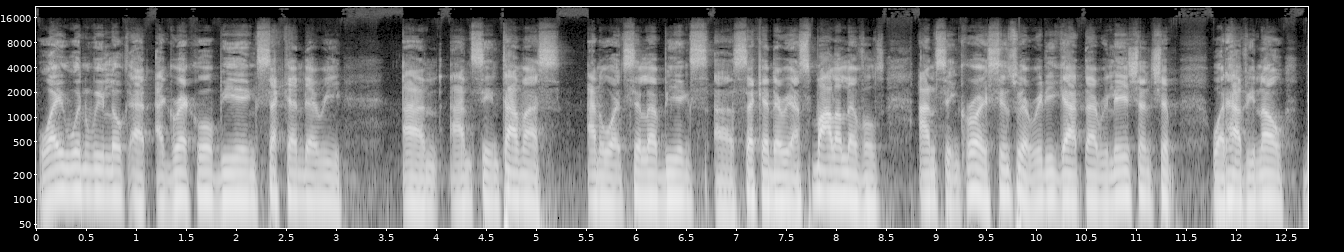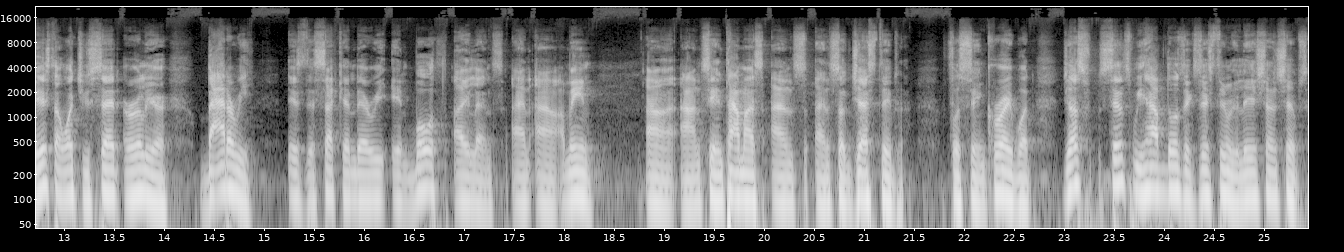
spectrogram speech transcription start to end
why wouldn't we look at Aggreko being secondary and and St. Thomas and Wärtsilä being uh, secondary and smaller levels, and St. Croix, since we already got that relationship, what have you now, based on what you said earlier, battery is the secondary in both islands. And uh, I mean, uh, and St. Thomas and, and suggested for St. Croix. But just since we have those existing relationships,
